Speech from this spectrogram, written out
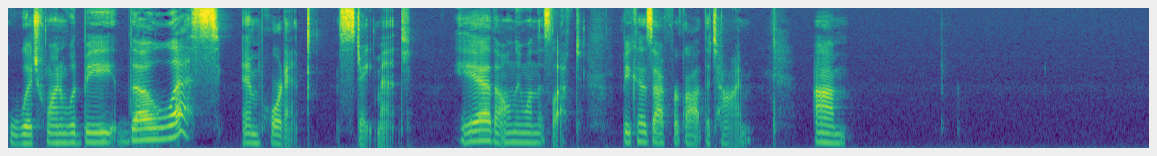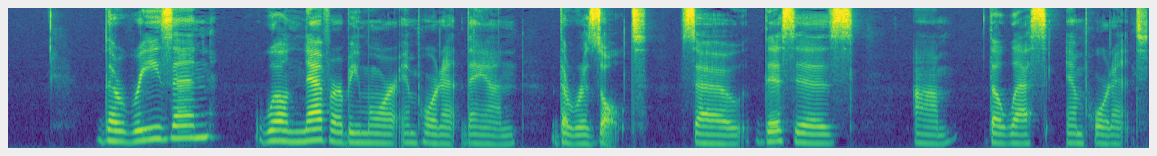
which one would be the less important statement? Yeah, the only one that's left because I forgot the time. Um, the reason will never be more important than the result. So this is um, the less important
